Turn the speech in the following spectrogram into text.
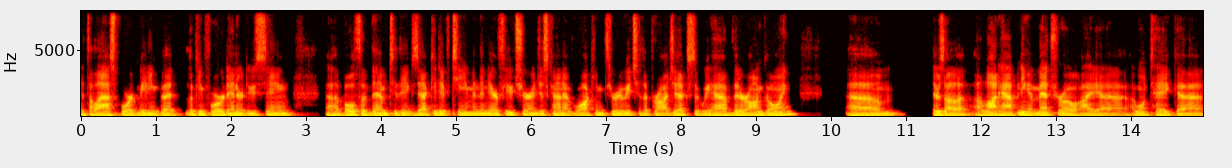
at the last board meeting, but looking forward to introducing uh, both of them to the executive team in the near future and just kind of walking through each of the projects that we have that are ongoing. Um, there's a, a lot happening at Metro. I, uh, I won't take uh,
